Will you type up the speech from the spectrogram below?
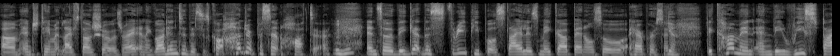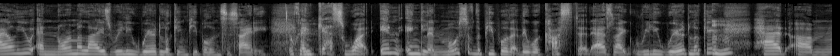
um, entertainment lifestyle shows, right? And I got into this. It's called 100% Hotter. Mm-hmm. And so they get this three people stylist, makeup, and also hair person. Yeah. They come in and they restyle you and normalize really weird looking people in society. Okay. And guess what? In England, most of the people that they were casted as like really weird looking Mm-hmm. had um,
